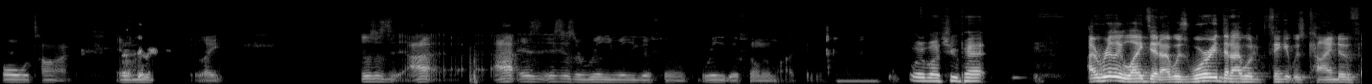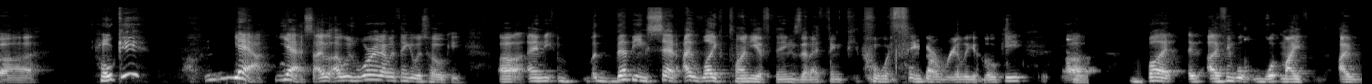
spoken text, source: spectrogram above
whole time and like it was just i i it's, it's just a really really good film really good film in my opinion What about you, Pat? I really liked it. I was worried that I would think it was kind of uh Hokey? yeah, yes. I, I was worried I would think it was hokey. Uh, and but that being said, I like plenty of things that I think people would think are really hokey. Uh, but I think what, what my I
